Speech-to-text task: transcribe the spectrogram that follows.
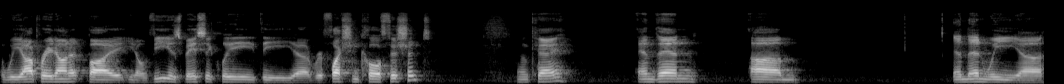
We operate on it by you know v is basically the uh, reflection coefficient. Okay, and then um, and then we uh,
